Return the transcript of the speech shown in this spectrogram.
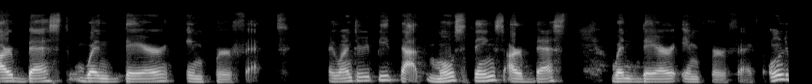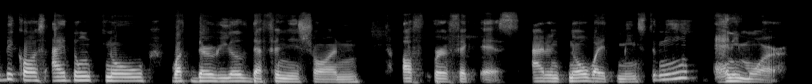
are best when they're imperfect. I want to repeat that. Most things are best when they're imperfect. Only because I don't know what the real definition of perfect is. I don't know what it means to me anymore.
